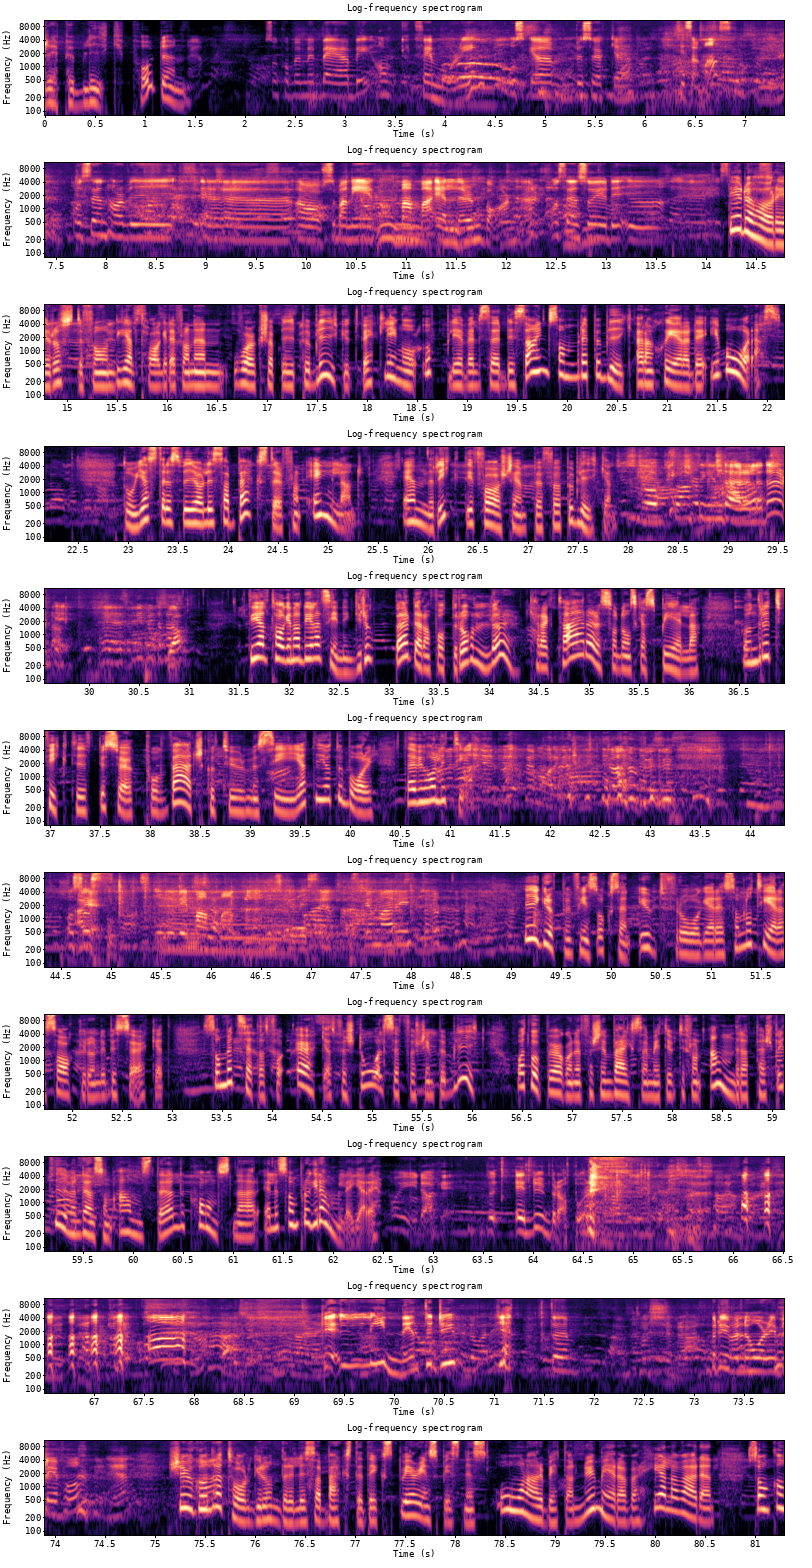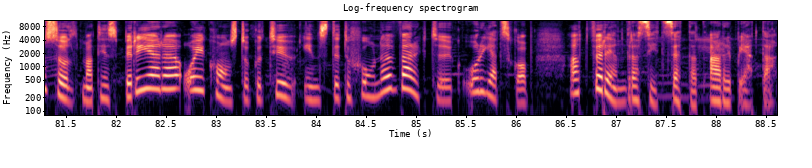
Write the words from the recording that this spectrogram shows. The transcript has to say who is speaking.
Speaker 1: Republikpodden.
Speaker 2: Som kommer med baby och femåring och ska besöka tillsammans. Och sen har vi, eh, ja, så man är mamma eller barn här. Och sen så är det i eh,
Speaker 1: Det du hör är röster från deltagare från en workshop i publikutveckling och upplevelsedesign som Republik arrangerade i våras. Då gästades vi av Lisa Baxter från England, en riktig förkämpe för publiken.
Speaker 2: Antingen där eller där då.
Speaker 1: Deltagarna delats in i grupper där de fått roller, karaktärer som de ska spela under ett fiktivt besök på Världskulturmuseet i Göteborg där vi håller till.
Speaker 2: Och så skriver vi mamman. Ska
Speaker 3: man rita upp den här?
Speaker 1: I gruppen finns också en utfrågare som noterar saker under besöket som ett sätt att få ökad förståelse för sin publik och att få upp ögonen för sin verksamhet utifrån andra perspektiv än den som anställd, konstnär eller som programläggare.
Speaker 2: Är du bra på det? Linn, är inte du jätte... Brunhårig blev hon.
Speaker 1: 2012 grundade Lisa Baxter The Experience Business och hon arbetar numera över hela världen som konsult med att inspirera och ge konst och kulturinstitutioner verktyg och redskap att förändra sitt sätt att arbeta.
